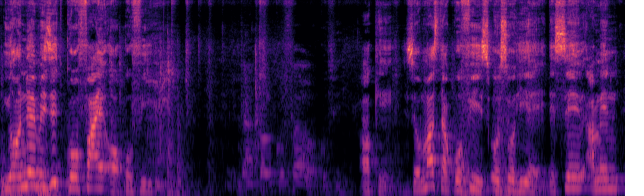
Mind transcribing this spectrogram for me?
your name is it Kofi or Kofi? Okay, so Master Kofi is also here. The same, I mean,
